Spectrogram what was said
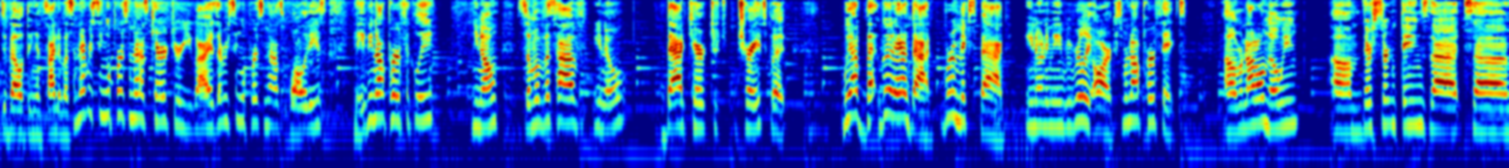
developing inside of us. And every single person has character, you guys. Every single person has qualities. Maybe not perfectly, you know? Some of us have, you know, bad character traits, but we have good and bad. We're a mixed bag. You know what I mean? We really are because we're not perfect. Uh, we're not all knowing. Um, there's certain things that, uh,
